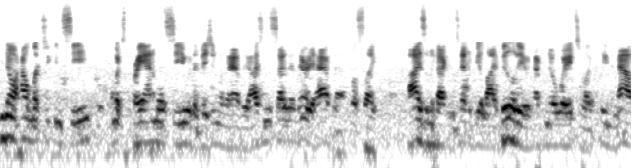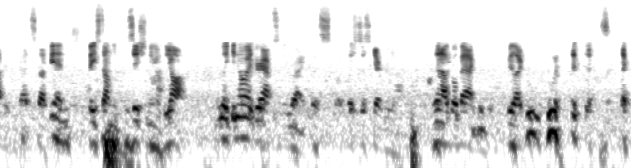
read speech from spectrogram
you know how much you can see, how much prey animals see with a vision when they have the eyes on the side of it. They already have that. Plus, like eyes on the back of its head would be a liability. It would have no way to like clean them out if it got stuck in based on the positioning of the arm. Like, you know what? You're absolutely right. Let's let's just get rid of it. And then I'll go back and be like, who did this? Like,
